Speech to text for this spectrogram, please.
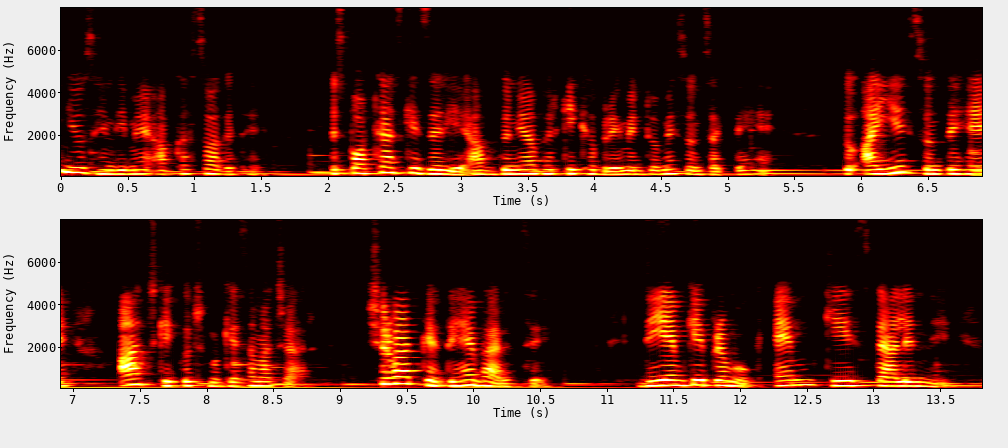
न्यूज़ हिंदी में आपका स्वागत है। इस पॉडकास्ट के ज़रिए आप दुनिया भर की खबरें मिनटों में सुन सकते हैं। तो आइए सुनते हैं आज के कुछ मुख्य समाचार। शुरुआत करते हैं भारत से। डीएम के प्रमुख एम के स्टालिन ने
